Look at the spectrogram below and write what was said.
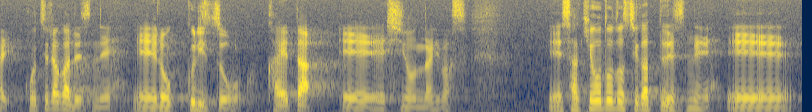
はい、こちらがですね、えロック率を変えた、え仕様になります。え先ほどと違ってですね、え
